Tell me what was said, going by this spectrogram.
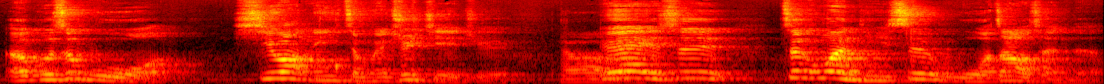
而不是我希望你怎么去解决，oh. 因为是这个问题是我造成的，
